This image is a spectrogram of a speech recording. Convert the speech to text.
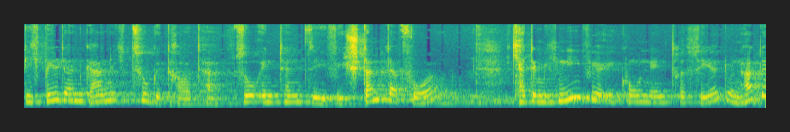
die ich Bildern gar nicht zugetraut habe, so intensiv. Ich stand davor, ich hatte mich nie für Ikonen interessiert und hatte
